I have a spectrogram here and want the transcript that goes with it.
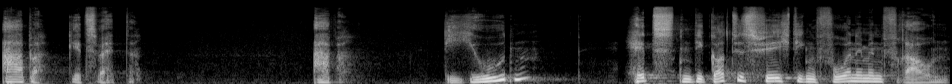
Aber geht's weiter. Aber die Juden hetzten die gottesfürchtigen vornehmen Frauen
